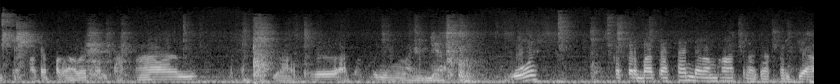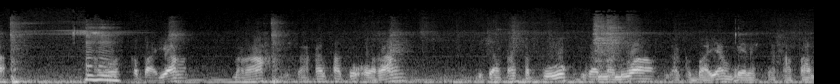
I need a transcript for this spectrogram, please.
bisa pakai pengawetan pakan lase ataupun yang lainnya terus keterbatasan dalam hal tenaga kerja kalau kebayang merah misalkan satu orang misalkan 10 dengan manual nggak kebayang beresnya kapan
